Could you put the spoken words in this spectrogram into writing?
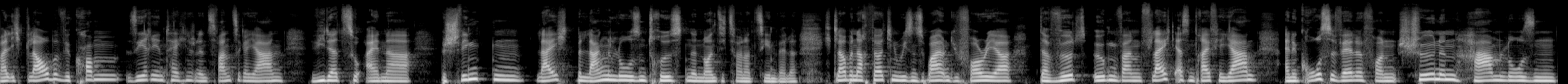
Weil ich glaube, wir kommen serientechnisch in den 20er Jahren wieder zu einer beschwingten, leicht belanglosen, tröstenden 90-210-Welle. Ich glaube, nach 13 Reasons Why und Euphoria, da wird irgendwann, vielleicht erst in drei, vier Jahren, eine große Welle von schönen, harmlosen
